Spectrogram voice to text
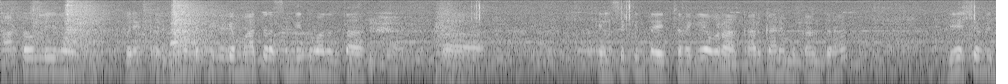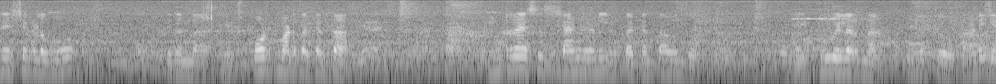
ನಾಟ್ ಓನ್ಲಿ ಇದು ಬರೀ ಕರ್ನಾಟಕಕ್ಕೆ ಮಾತ್ರ ಸೀಮಿತವಾದಂಥ ಕೆಲಸಕ್ಕಿಂತ ಹೆಚ್ಚಾಗಿ ಅವರ ಕಾರ್ಖಾನೆ ಮುಖಾಂತರ ದೇಶ ವಿದೇಶಗಳಿಗೂ ಇದನ್ನು ಎಕ್ಸ್ಪೋರ್ಟ್ ಮಾಡ್ತಕ್ಕಂಥ ಇಂಟರ್ನ್ಯಾಷನಲ್ ಸ್ಟ್ಯಾಂಡರ್ಡಲ್ಲಿ ಇರ್ತಕ್ಕಂಥ ಒಂದು ಈ ಟೂ ವೀಲರ್ನ ಇವತ್ತು ನಾಡಿಗೆ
